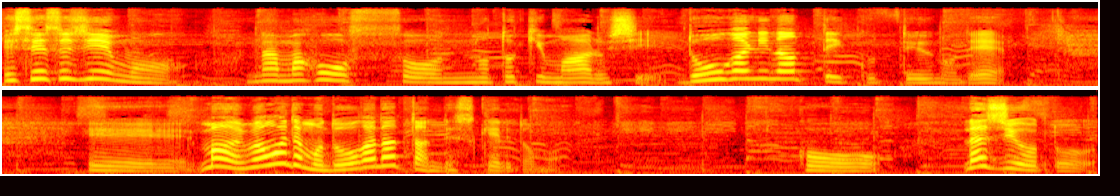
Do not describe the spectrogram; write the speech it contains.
SSG も生放送の時もあるし動画になっていくっていうのでえー、まあ今までも動画だったんですけれどもこうラジオと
